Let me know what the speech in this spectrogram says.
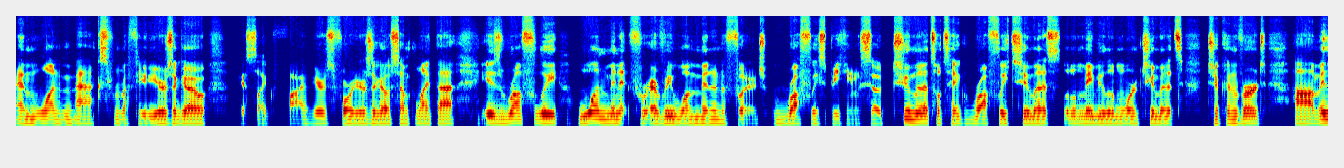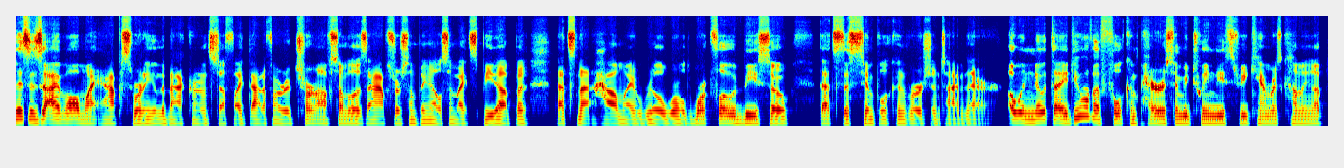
M1 Max from a few years ago, guess like five years, four years ago, something like that, is roughly one minute for every one minute of footage, roughly speaking. So two minutes will take roughly two minutes, little maybe a little more than two minutes to convert. Um, and this is, I have all my apps running in the background and stuff like that. If I were to turn off some of those apps or something else, it might speed up, but that's not how my real world workflow would be. So that's the simple conversion time there. Oh, and note that I do have a full comparison between these three cameras coming up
